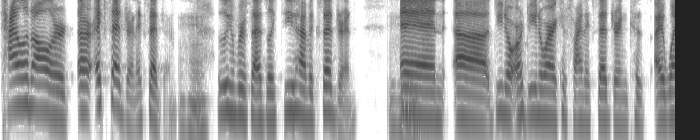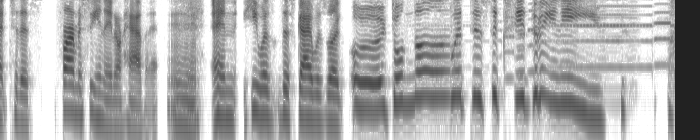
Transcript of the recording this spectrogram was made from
Tylenol or, or Excedrin, Excedrin. Mm-hmm. I was looking for, I was like, do you have Excedrin? Mm-hmm. And, uh, do you know, or do you know where I could find Excedrin? Cause I went to this pharmacy and they don't have it. hmm And he was, this guy was like, oh, I don't know what this Excedrin is.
